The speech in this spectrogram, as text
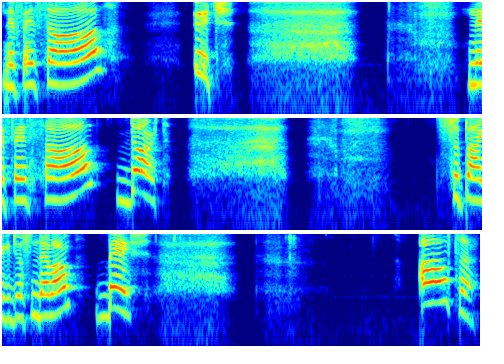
Nefes al. 3. Nefes al. 4. Süper gidiyorsun. Devam. 5. 6.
